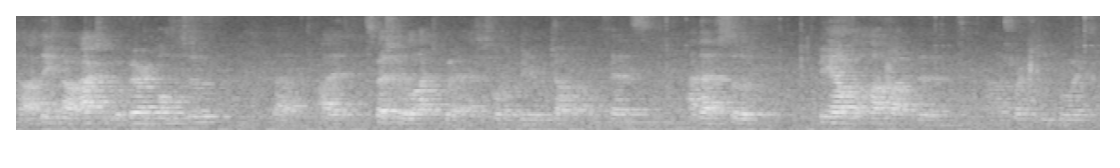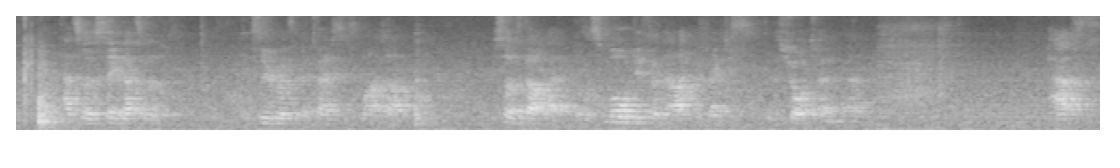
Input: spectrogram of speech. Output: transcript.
I think our actions were very positive. Uh, I especially liked where I just wanted to be able to jump up on the fence and that sort of being able to up the uh, refugee boys and sort of see that sort of exuberance in their faces light up. You sort of felt like was a small difference that I could make in the short term. Uh, perhaps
